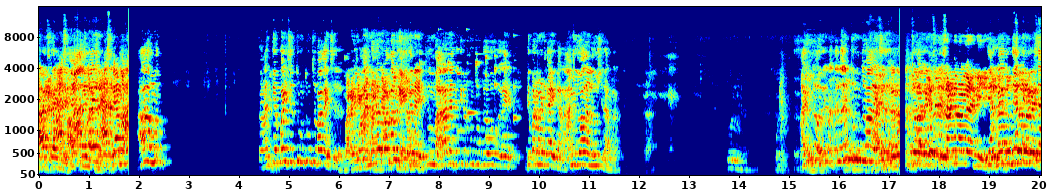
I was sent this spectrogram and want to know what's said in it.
आज काय नाही. हा मग. आणि ते पैसे तुम्ही तुमचं बघायचं. नाही, घ्यायचं तुम्ही तिकडे तुमचं डिपार्टमेंट काय करा? आम्ही दोघांना दोषी धरणार. ऐकलं होते ना त्याला तुमचं बघायचं. त्यांना- तुमचं त्यांना बघायचं.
